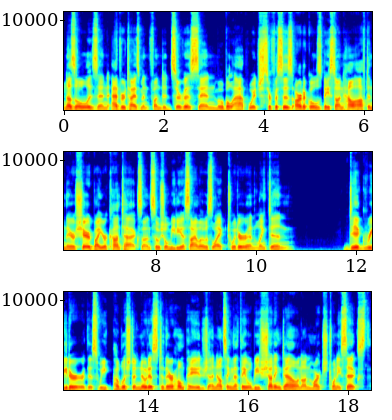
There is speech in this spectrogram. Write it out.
Nuzzle is an advertisement funded service and mobile app which surfaces articles based on how often they are shared by your contacts on social media silos like Twitter and LinkedIn. Digg Reader this week published a notice to their homepage announcing that they will be shutting down on March 26th.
